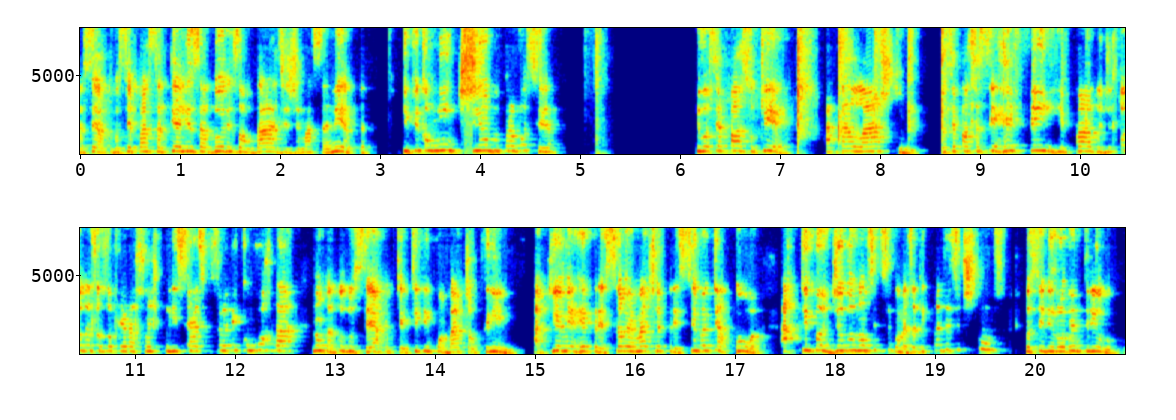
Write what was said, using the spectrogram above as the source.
Tá certo? Você passa a ter alisadores audazes de maçaneta que ficam mentindo para você. E você passa o quê? A dar lastro. Você passa a ser refém, rifado de todas as operações policiais que você vai ter que concordar. Não está tudo certo, porque aqui tem combate ao crime. Aqui a minha repressão é mais repressiva que a tua. Aqui bandido não sei o que você começa a ter que fazer esse discurso. Você virou ventríloco.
